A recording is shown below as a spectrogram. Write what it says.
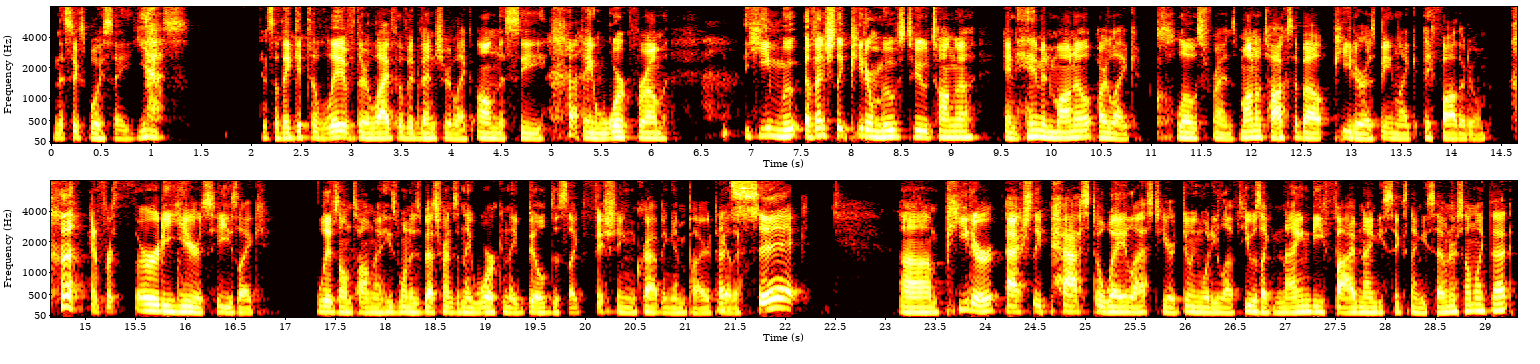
And the six boys say, Yes. And so they get to live their life of adventure like on the sea. they work for him. He mo- eventually Peter moves to Tonga and him and Mono are like close friends. Mono talks about Peter as being like a father to him. and for 30 years he's like lives on Tonga. He's one of his best friends and they work and they build this like fishing crabbing empire together. That's sick. Um, Peter actually passed away last year doing what he loved. He was like 95, 96, 97 or something like that.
